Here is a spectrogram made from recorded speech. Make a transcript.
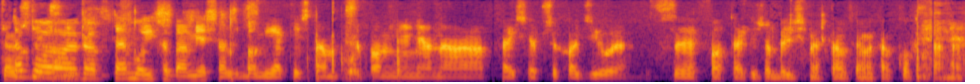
To to nie było pamiętam. rok temu i chyba miesiąc, bo mi jakieś tam przypomnienia na fejsie przychodziły z fotek, że byliśmy w tamtym roku w Stanach.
